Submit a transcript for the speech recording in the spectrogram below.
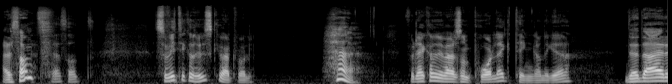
Er det sant? det er sant. Så vidt jeg kan huske, i hvert fall. Hæ? For det kan jo være sånn påleggting, kan det ikke det? Det der,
